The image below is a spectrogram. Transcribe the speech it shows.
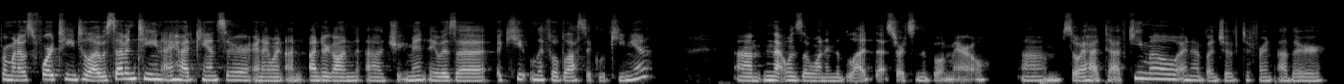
from when I was 14 till I was 17, I had cancer and I went on undergone uh, treatment. It was a acute lymphoblastic leukemia, um, and that was the one in the blood that starts in the bone marrow. Um, so I had to have chemo and a bunch of different other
